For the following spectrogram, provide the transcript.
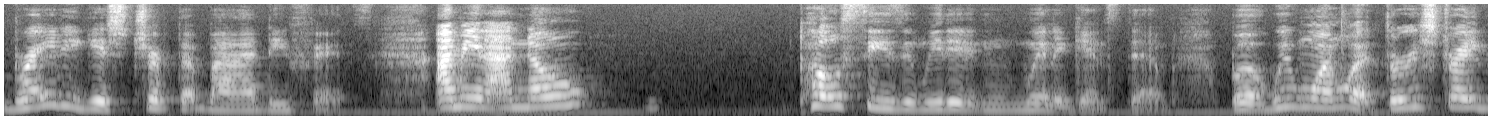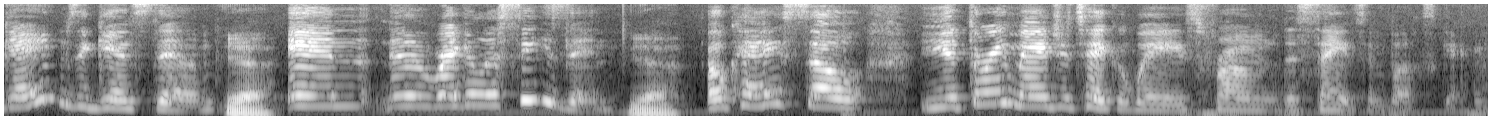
Brady gets tripped up by a defense? I mean, I know postseason we didn't win against them, but we won what three straight games against them Yeah. in the regular season. Yeah. Okay, so your three major takeaways from the Saints and Bucs game.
